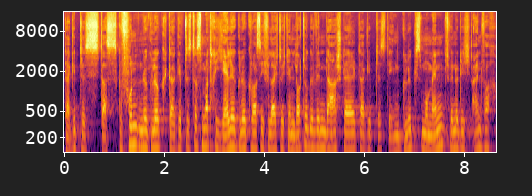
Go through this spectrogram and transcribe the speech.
da gibt es das gefundene Glück, da gibt es das materielle Glück, was sich vielleicht durch den Lottogewinn darstellt, da gibt es den Glücksmoment, wenn du dich einfach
